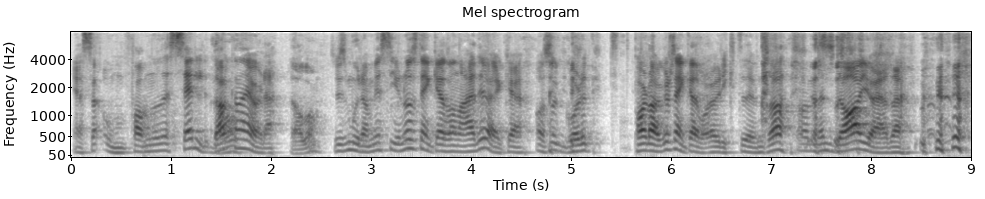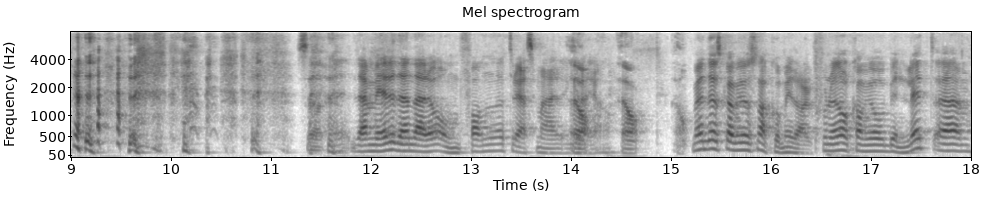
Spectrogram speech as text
Jeg skal omfavne det selv. Da Ja. kan jeg gjøre det. Ja. Så hvis mora mi sier noe, så tenker jeg sånn Nei, det gjør jeg ikke. Og så går det et par dager, så tenker jeg det var jo riktig det hun sa. Men da gjør jeg det. så eh, det er mer den der å omfavne det, tror jeg, som er greia. ja, ja. Men det skal vi jo snakke om i dag, for nå kan vi jo begynne litt. Eh,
